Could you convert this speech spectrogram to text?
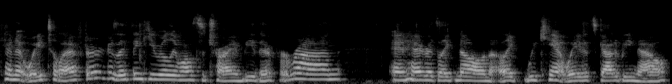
Can it wait till after? Because I think he really wants to try and be there for Ron. And Hagrid's like, No, no like, we can't wait. It's got to be now.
